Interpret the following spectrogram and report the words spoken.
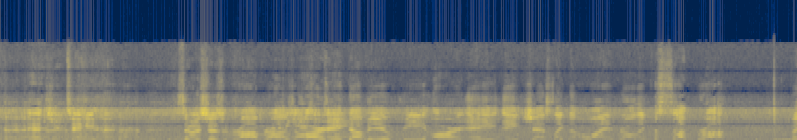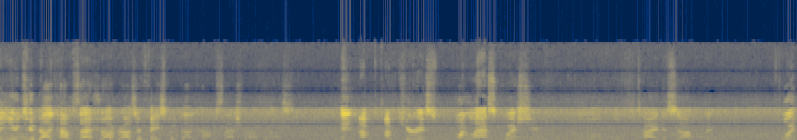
Edutainment. so it's just Raw Brahs, Really R A W B R A H S, like the Hawaiian bra. Like, what's up, bra? But YouTube.com slash Raw Brahs or Facebook.com slash Raw Brahs. And I'm, I'm curious. One last question. We'll, we'll tie this up. But what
